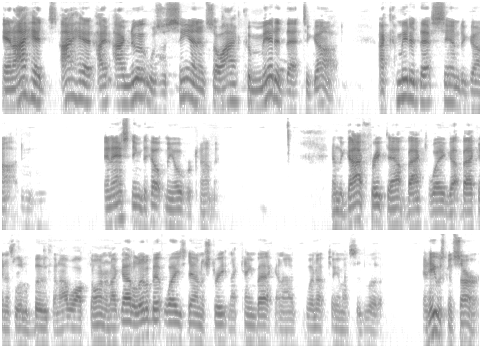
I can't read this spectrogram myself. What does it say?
and I had I had I, I knew it was a sin, and so I committed that to God. I committed that sin to God, and asked Him to help me overcome it. And the guy freaked out, backed away, got back in his little booth, and I walked on, and I got a little bit ways down the street, and I came back, and I went up to him. I said, "Look," and he was concerned.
